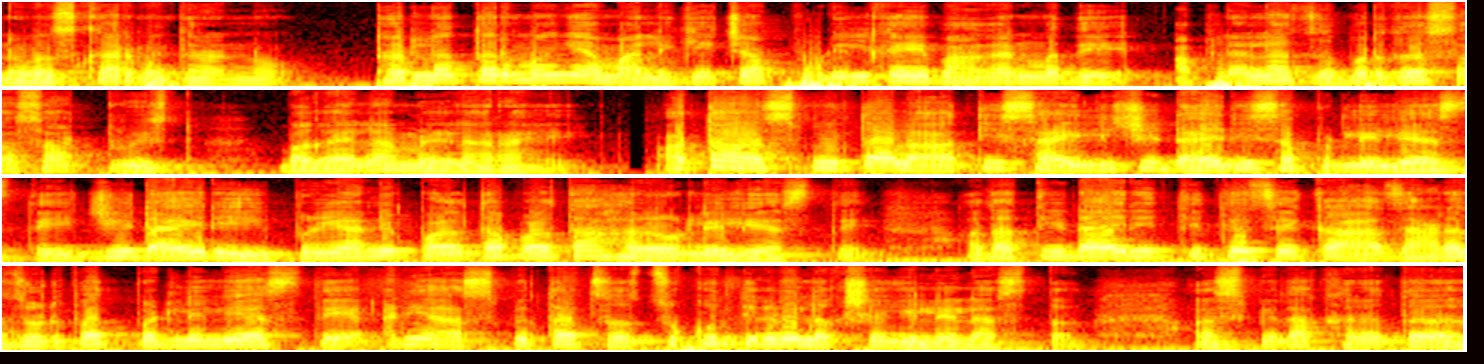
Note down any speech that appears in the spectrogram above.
नमस्कार मित्रांनो. ठरलं तर मग या मालिकेच्या पुढील काही भागांमध्ये आपल्याला जबरदस्त असा ट्विस्ट बघायला मिळणार आहे. आता अस्मिताला ती सायलीची डायरी सापडलेली असते जी डायरी प्रियाने पळता पळता हरवलेली असते. आता ती डायरी तिथेच एका झाडा झुडपात पडलेली असते आणि अस्मिताचं चुकून तिकडे लक्ष गेलेलं असतं. अस्मिता खरं तर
